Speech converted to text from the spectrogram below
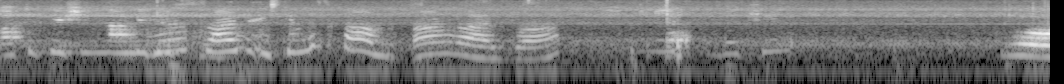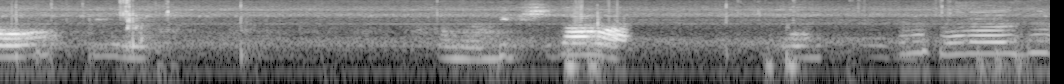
Artık peşinden gidiyorsun. sadece ikimiz kaldık lan galiba. Bakayım. Yo. Değiliz. Tamam bir kişi daha var. Evet onu öldür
